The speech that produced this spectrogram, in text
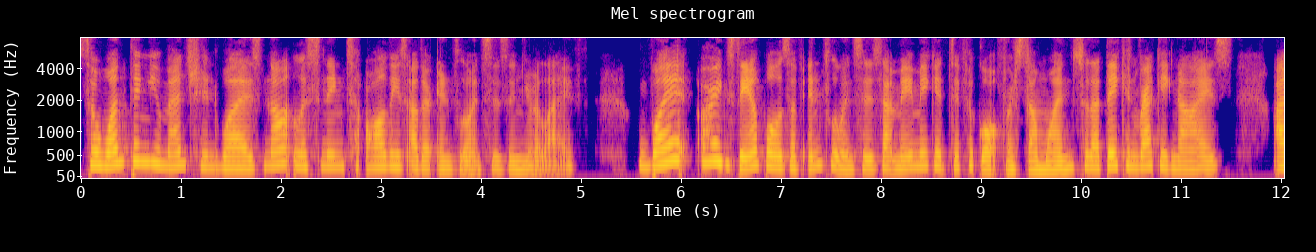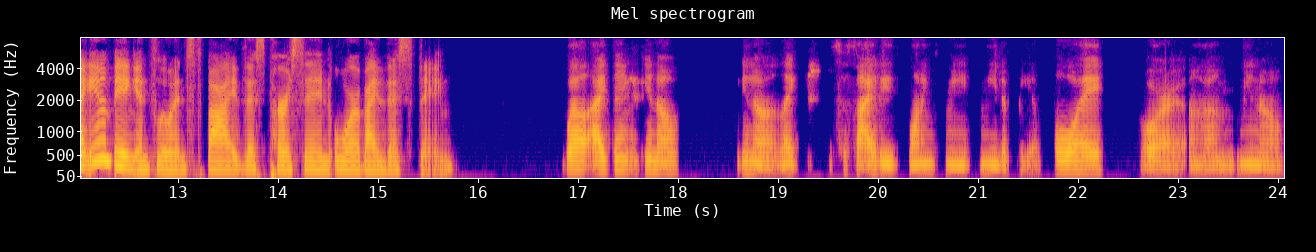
So, one thing you mentioned was not listening to all these other influences in your life. What are examples of influences that may make it difficult for someone so that they can recognize I am being influenced by this person or by this thing? Well, I think, you know, you know, like society's wanting me me to be a boy or um, you know,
